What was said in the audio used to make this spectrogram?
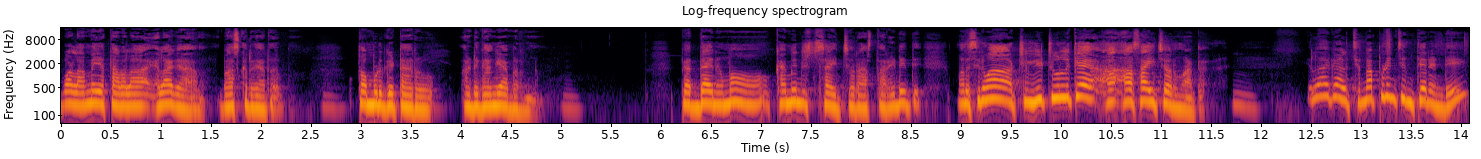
వాళ్ళ అన్నయ్య తబల ఇలాగా భాస్కర్ గారు తమ్ముడు గిటారు అటు గంగాభరణం. పెద్ద ఆయనేమో కమ్యూనిస్ట్ సాహిత్యం రాస్తారు. ఇది మన సినిమా ఈ ఆ- ఆ సాహిత్యం అనమాట ఇలాగ వాళ్ళు చిన్నప్పటి నుంచి ఇంతేనండి.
